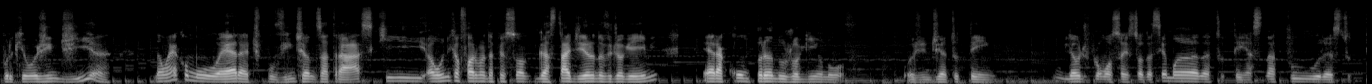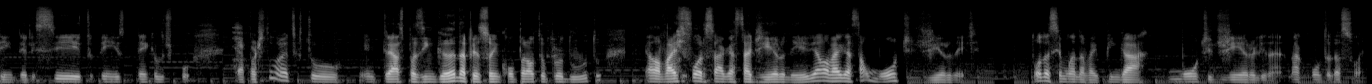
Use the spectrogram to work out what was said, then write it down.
Porque hoje em dia, não é como era, tipo, 20 anos atrás, que a única forma da pessoa gastar dinheiro no videogame era comprando um joguinho novo. Hoje em dia tu tem milhão de promoções toda semana, tu tem assinaturas, tu tem DLC, tu tem isso, tu tem aquilo, tipo, é a partir do momento que tu, entre aspas, engana a pessoa em comprar o teu produto, ela vai se forçar a gastar dinheiro nele e ela vai gastar um monte de dinheiro nele. Toda semana vai pingar um monte de dinheiro ali na, na conta da Sony.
